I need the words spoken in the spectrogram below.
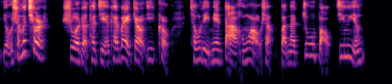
有什么趣儿？说着，他解开外罩衣扣，从里面大红袄上把那珠宝晶莹、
